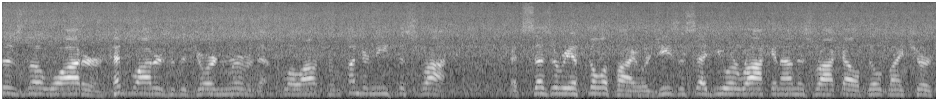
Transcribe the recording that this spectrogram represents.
is the water, headwaters of the Jordan River that flow out from underneath this rock at Caesarea Philippi, where Jesus said, You are rock, and on this rock I'll build my church.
